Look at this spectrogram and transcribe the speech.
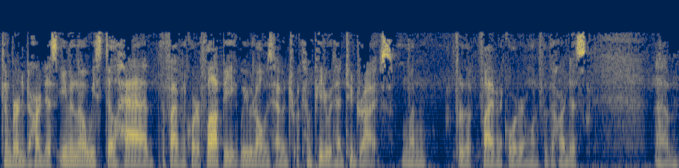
converted to hard disk. Even though we still had the five and a quarter floppy, we would always have a, computer that had two drives, one for the five and a quarter and one for the hard disk. Um,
